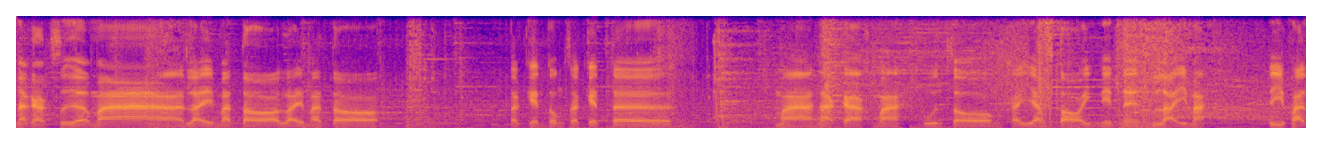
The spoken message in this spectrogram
หน้ากากเสือมา ไหลมาต่อไหลมาต่อสเก็ตตรงสเก็ตเตอร์ มาหน้ากากมาคูณ2ขยับต่ออีกนิดนึงไหลมาสี่พัน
